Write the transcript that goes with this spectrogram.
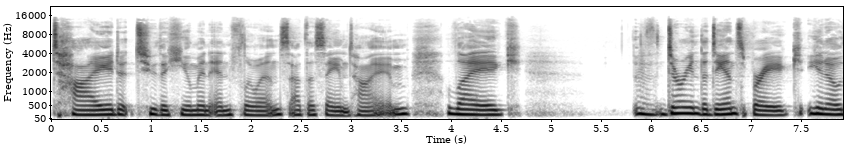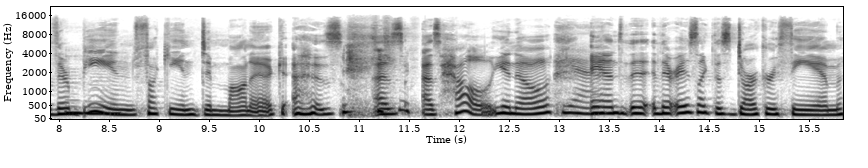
tied to the human influence at the same time. Like during the dance break, you know, they're mm-hmm. being fucking demonic as as as hell, you know? Yeah. And the, there is like this darker theme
